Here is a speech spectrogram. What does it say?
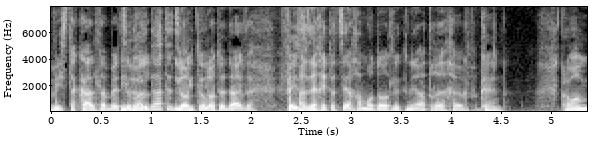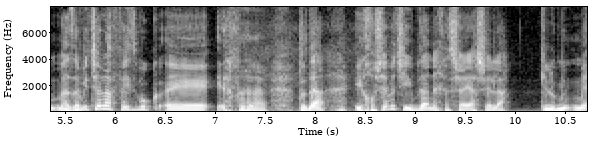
והסתכלת בעצם לא על- יודעת את זה לא, פתאום. לא תדע את זה אז איך היא תציע לך מודעות לקניית רכב כן. כלומר מהזווית שלה פייסבוק אה, אתה יודע היא חושבת שהיא איבדה נכס שהיה שלה. כאילו מ- מ-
